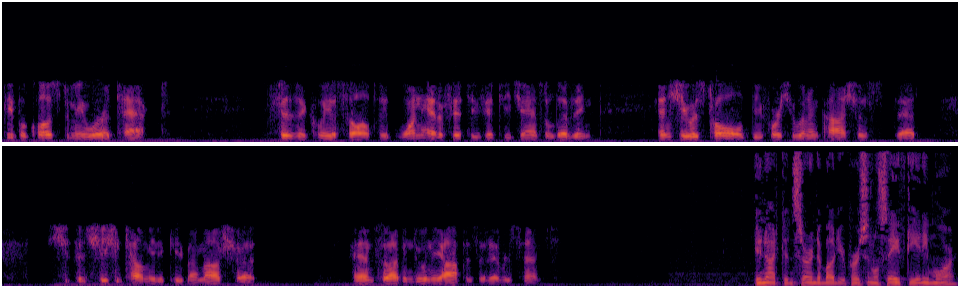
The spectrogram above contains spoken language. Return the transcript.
people close to me were attacked, physically assaulted. One had a 50-50 chance of living, and she was told before she went unconscious that she, that she should tell me to keep my mouth shut. And so I've been doing the opposite ever since. You're not concerned about your personal safety anymore.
